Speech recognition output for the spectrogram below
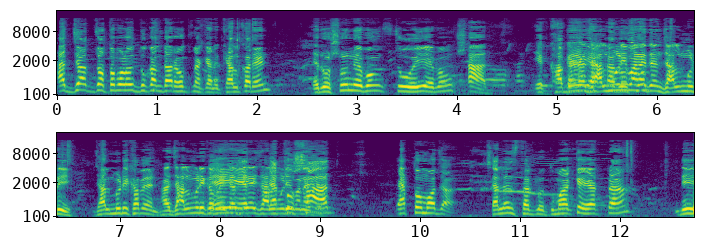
আর যা- যত বড় দোকানদার হোক না কেন খেয়াল করেন রসুন এবং চুই এবং স্বাদ। এ খাবে কাকা, একটা ঝালমুড়ি বানাই দেন ঝালমুড়ি। ঝালমুড়ি খাবেন? হ্যাঁ, ঝালমুড়ি খাব, এই এটা দিয়ে এত স্বাদ এত মজা। চ্যালেঞ্জ থাকল তোমাকে একটা দি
